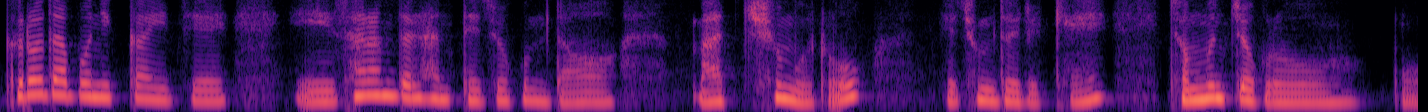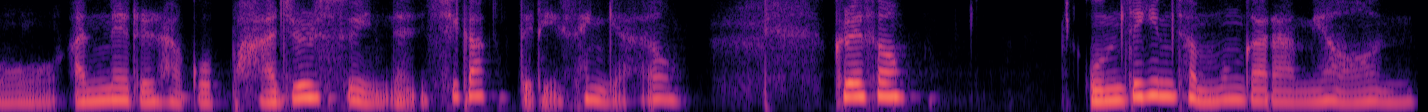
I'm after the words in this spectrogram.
그러다 보니까 이제 이 사람들한테 조금 더 맞춤으로 좀 더 이렇게 전문적으로 어, 안내를 하고 봐줄 수 있는 시각들이 생겨요. 그래서 움직임 전문가라면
